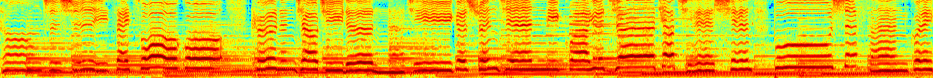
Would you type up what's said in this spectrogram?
同，只是一再错过。可能交集的那几个瞬间，你跨越这条界线，不是犯规，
